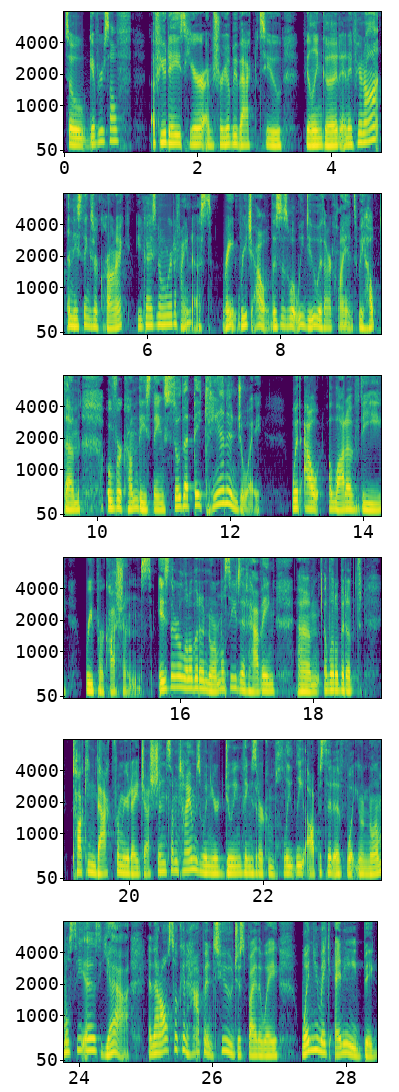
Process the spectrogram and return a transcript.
So give yourself a few days here. I'm sure you'll be back to feeling good. And if you're not, and these things are chronic, you guys know where to find us, right? Reach out. This is what we do with our clients. We help them overcome these things so that they can enjoy without a lot of the repercussions. Is there a little bit of normalcy to having um, a little bit of talking back from your digestion sometimes when you're doing things that are completely opposite of what your normalcy is? Yeah. And that also can happen too, just by the way, when you make any big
